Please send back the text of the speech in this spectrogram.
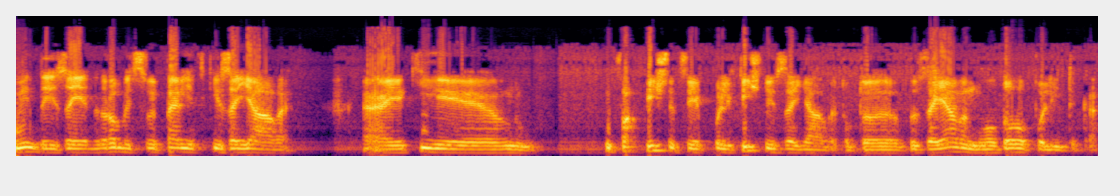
Він робить свої певні такі заяви, е, які ну, фактично це є політичні заяви, тобто заяви молодого політика.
